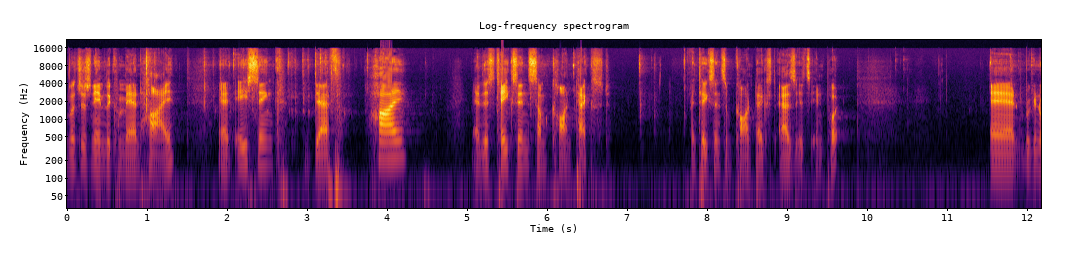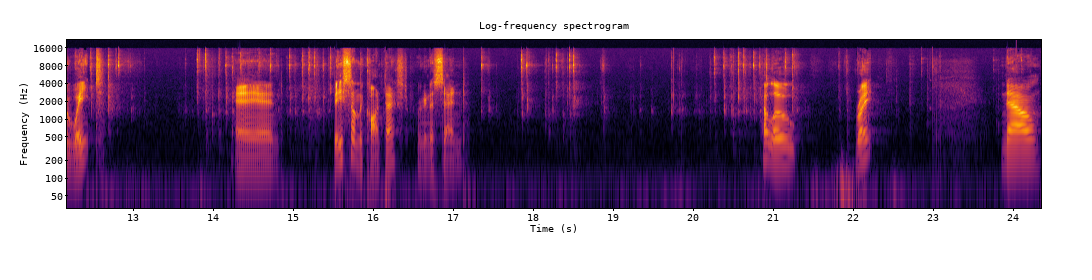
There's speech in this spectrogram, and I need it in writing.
let's just name the command hi and async def hi. And this takes in some context. It takes in some context as its input. And we're going to wait. And based on the context, we're going to send hello, right? Now,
